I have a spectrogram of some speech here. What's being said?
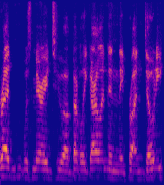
Fred was married to uh, Beverly Garland and they brought in Dodie.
